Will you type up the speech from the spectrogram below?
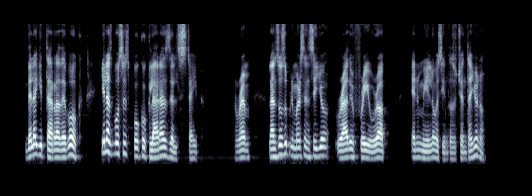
de la guitarra de Buck y las voces poco claras del Stape. REM lanzó su primer sencillo Radio Free Europe en 1981,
